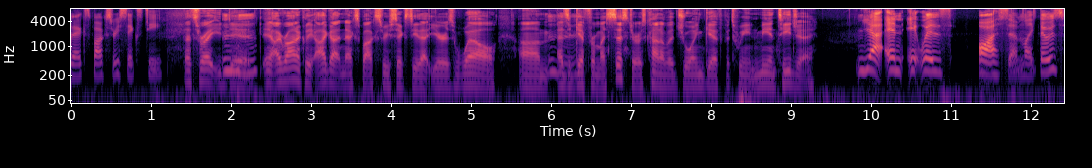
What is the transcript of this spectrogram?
Xbox 360. That's right. You Mm-hmm. did. Ironically, I got an Xbox 360 that year as well, um, Mm-hmm. as a gift from my sister. It was kind of a joint gift between me and TJ. Yeah, and it was awesome. Like those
